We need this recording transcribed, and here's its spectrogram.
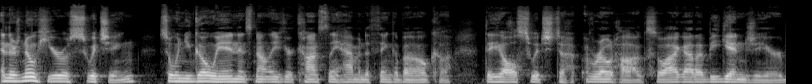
and there's no hero switching. So when you go in it's not like you're constantly having to think about okay, they all switched to roadhog so i gotta be genji or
